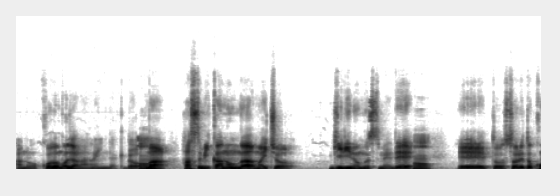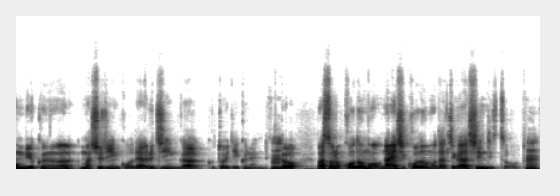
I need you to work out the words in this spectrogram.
あの子供じゃないんだけど、うん。まあ蓮見香音が、まあ、一応義理の娘で、うんえー、とそれとコンビを組む、まあ、主人公であるジンが解いていくねんだけど、まあ、その子供ないし子供たちが真実を追うと、うん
